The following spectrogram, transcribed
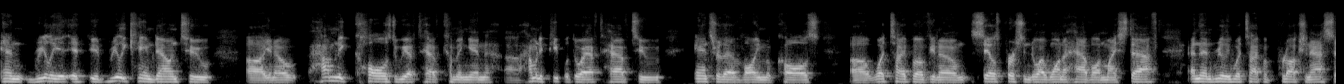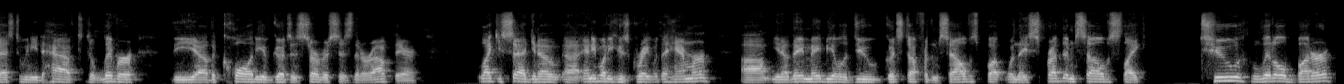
And really, it, it really came down to, uh, you know, how many calls do we have to have coming in? Uh, how many people do I have to have to answer that volume of calls? Uh, what type of, you know, salesperson do I want to have on my staff? And then really what type of production assets do we need to have to deliver the, uh, the quality of goods and services that are out there? Like you said, you know, uh, anybody who's great with a hammer, um, you know, they may be able to do good stuff for themselves, but when they spread themselves like too little butter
